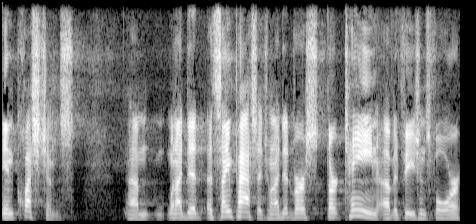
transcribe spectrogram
in questions. Um, when I did the same passage, when I did verse 13 of Ephesians 4,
